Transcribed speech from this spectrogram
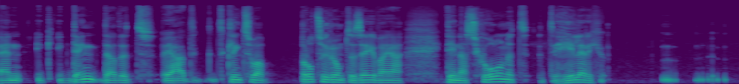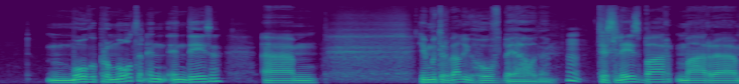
en ik, ik denk dat het... Ja, het, het klinkt zo wat protsiger om te zeggen van ja... Ik denk dat scholen het, het heel erg mogen promoten in, in deze. Um, je moet er wel je hoofd bij houden. Hm. Het is leesbaar, maar uh,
